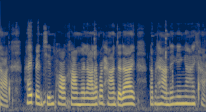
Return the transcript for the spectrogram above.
ค่ะ ให้เป็นชิ้นพอคำเวลารับประทานจะได้รับประทานได้ง่าย ๆ ค่ะ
